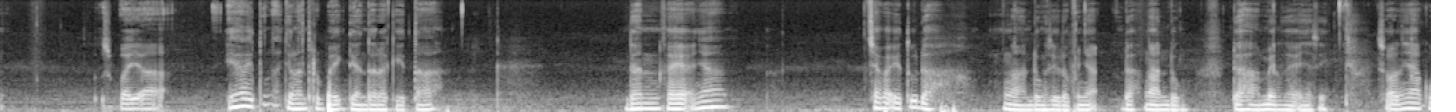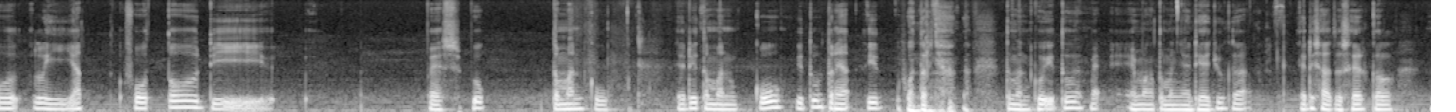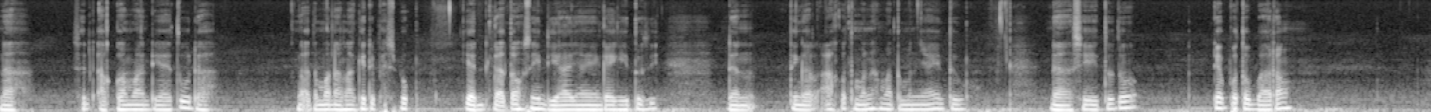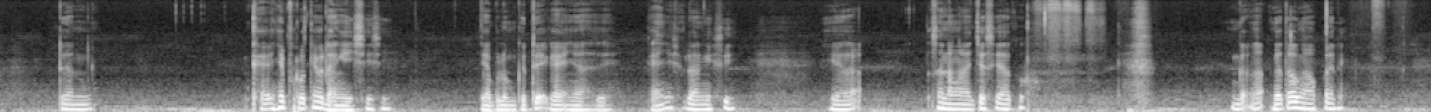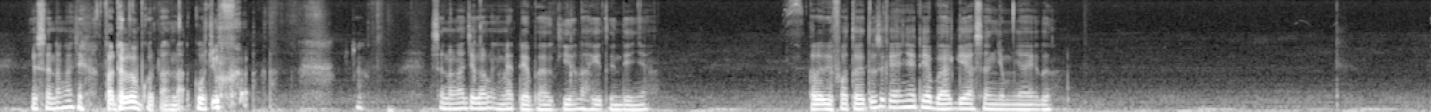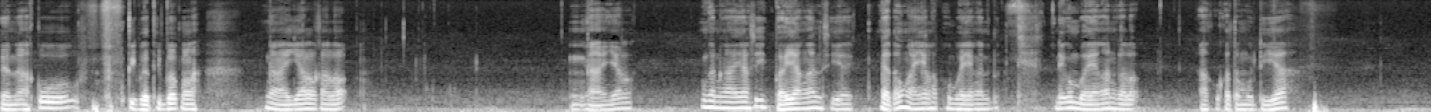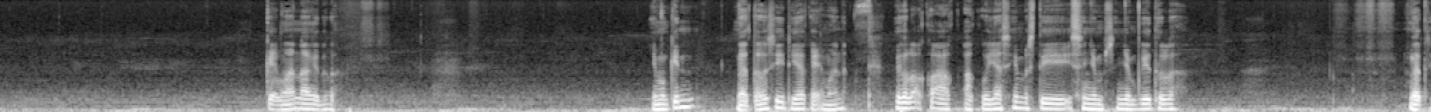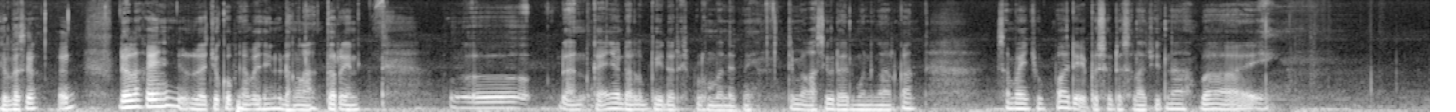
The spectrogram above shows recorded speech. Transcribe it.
supaya ya itulah jalan terbaik di antara kita. Dan kayaknya cewek itu udah ngandung sih udah punya udah ngandung udah hamil kayaknya sih. Soalnya aku lihat foto di Facebook temanku. Jadi temanku itu ternyata bukan ternyata temanku itu emang temannya dia juga. Jadi satu circle. Nah aku sama dia itu udah nggak temenan lagi di Facebook. Ya nggak tahu sih dia yang kayak gitu sih. Dan tinggal aku temen sama temennya itu. Nah si itu tuh dia foto bareng. Dan kayaknya perutnya udah ngisi sih. Ya belum gede kayaknya sih. Kayaknya sudah ngisi. Ya seneng aja sih aku. Nggak nggak tahu ngapa nih. Ya seneng aja. Padahal buat anakku juga seneng aja kalau ngeliat dia bahagia lah itu intinya. Kalau di foto itu sih kayaknya dia bahagia senyumnya itu. Dan aku tiba-tiba malah ngayal kalau ngayal. Bukan ngayal sih bayangan sih ya. Nggak tahu ngayal apa bayangan itu. Jadi aku bayangan kalau aku ketemu dia kayak mana gitu ya mungkin nggak tahu sih dia kayak mana. Tapi kalau aku akunya sih mesti senyum senyum gitulah. Nggak jelas ya. Eh, udahlah kayaknya udah cukup sampai sini udah ngelantur ini. Uh, dan kayaknya udah lebih dari 10 menit nih. Terima kasih udah mendengarkan. Sampai jumpa di episode selanjutnya. Bye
